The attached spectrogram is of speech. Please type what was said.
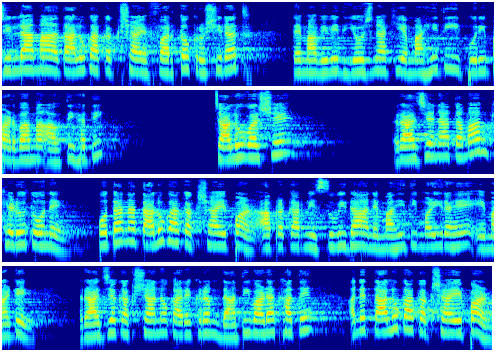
જિલ્લામાં તાલુકા કક્ષાએ ફરતો કૃષિરથ. તેમાં વિવિધ યોજનાકીય માહિતી પૂરી પાડવામાં આવતી હતી. ચાલુ વર્ષે રાજ્યના તમામ ખેડૂતોને પોતાના તાલુકા કક્ષાએ પણ આ પ્રકારની સુવિધા અને માહિતી મળી રહે એ માટે રાજ્ય કક્ષાનો કાર્યક્રમ દાંતીવાડા ખાતે અને તાલુકા કક્ષાએ પણ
